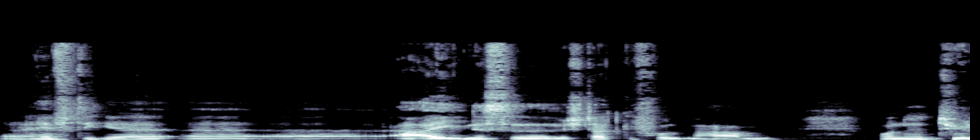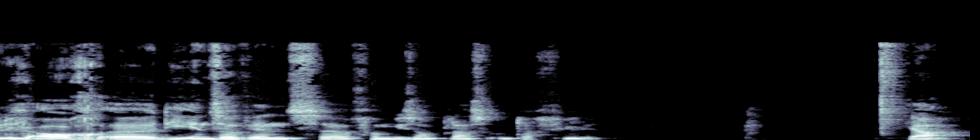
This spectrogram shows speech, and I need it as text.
äh, heftige äh, Ereignisse stattgefunden haben und natürlich auch äh, die Insolvenz äh, von Mise en Place unterfiel. Ja,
